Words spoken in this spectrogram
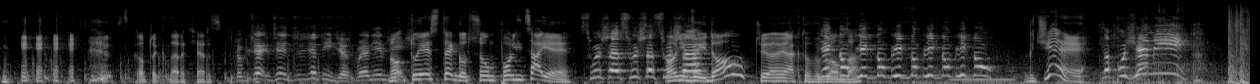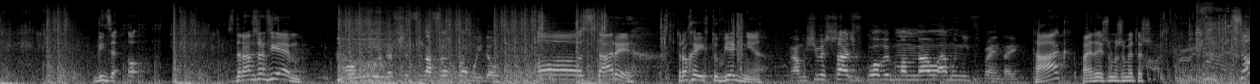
Skoczek narciarski. To gdzie, gdzie, gdzie, gdzie ty idziesz? Bo ja nie No, wiem. tu jest tego, to są policaje. Słyszę, słyszę, słyszę! Oni wyjdą? Czy jak to wygląda? Biegną, biegną, biegną, biegną, biegną! Gdzie? Na poziemi! Widzę, o! Zdraw trafiłem! O kurde, wszyscy na frontomu idą. O, stary! Trochę ich tu biegnie. A musimy strzelać w głowy, bo mam mało amunicji, pamiętaj. Tak? Pamiętaj, że możemy też... Co?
